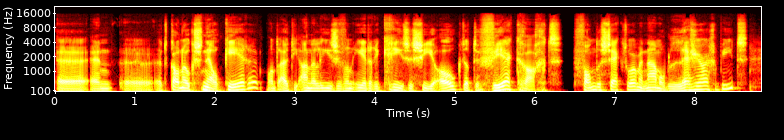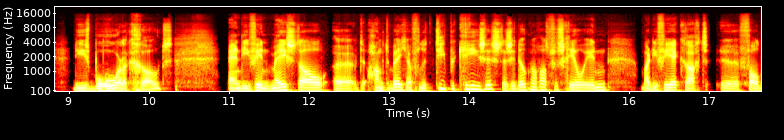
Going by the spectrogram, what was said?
eh, en het kan ook snel keren. Want uit die analyse van eerdere crisis zie je ook dat de veerkracht van de sector, met name op leisuregebied, die is behoorlijk groot. En die vindt meestal, eh, het hangt een beetje af van de type crisis, daar zit ook nog wat verschil in. Maar die veerkracht eh, valt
